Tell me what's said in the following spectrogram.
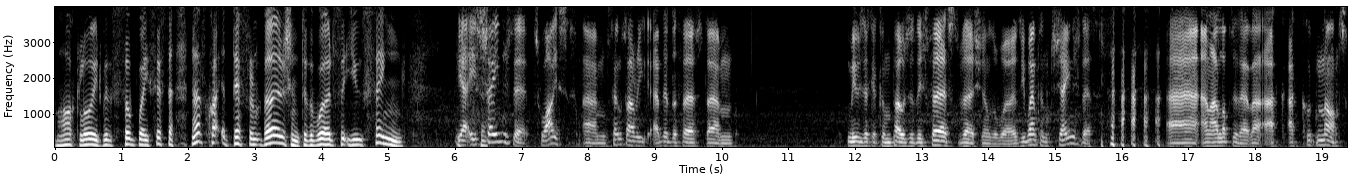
Mark Lloyd with Subway Sister. Now that's quite a different version to the words that you sing. Yeah, It's, he's uh, changed it twice um, since I, re- I did the first um, music I composed of this first version of the words. He went and changed it, uh, and I looked at it. I, I, I could not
